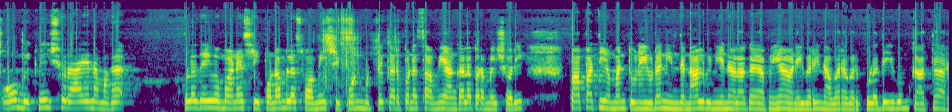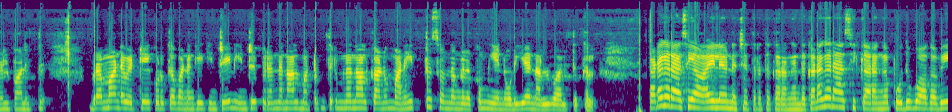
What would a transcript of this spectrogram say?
ஓம் விக்னேஸ்வராய நமக. குலதெய்வமான ஸ்ரீ பொன்னம்பல சுவாமி ஸ்ரீ பொன்முத்து கருப்பணசாமி அங்காள பரமேஸ்வரி பாப்பாத்தி அம்மன் துணையுடன் இந்த நாள் வினிய நாளாக அமைய அனைவரின் அவரவர் குலதெய்வம் காத்து அருள் பாலித்து பிரம்மாண்ட வெற்றியை கொடுக்க வணங்குகின்றேன். இன்று பிறந்த நாள் மற்றும் திருமண நாள் காணும் அனைத்து சொந்தங்களுக்கும் என்னுடைய நல்வாழ்த்துக்கள். கடகராசி ஆயில நட்சத்திரத்துக்காரங்க. இந்த கடகராசிக்காரங்க பொதுவாகவே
